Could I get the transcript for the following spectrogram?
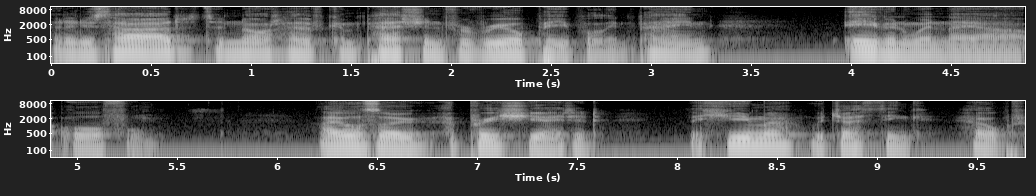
and it is hard to not have compassion for real people in pain, even when they are awful. I also appreciated the humour, which I think helped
